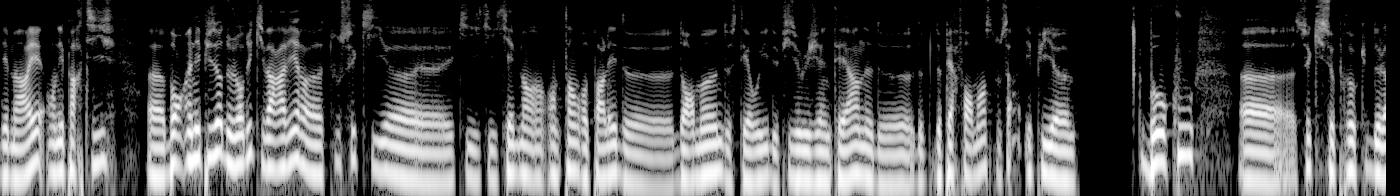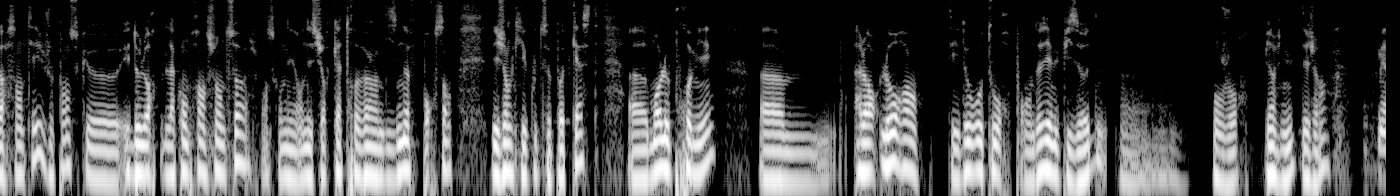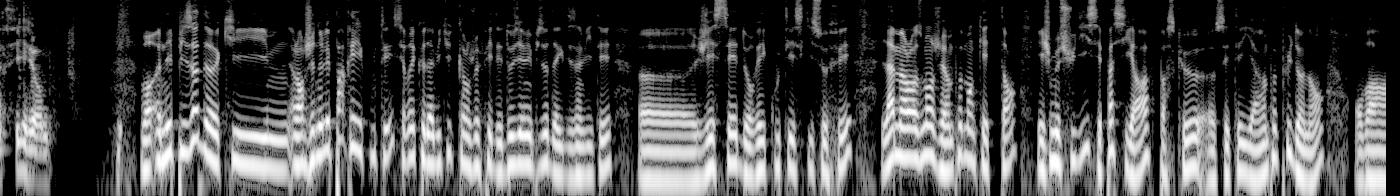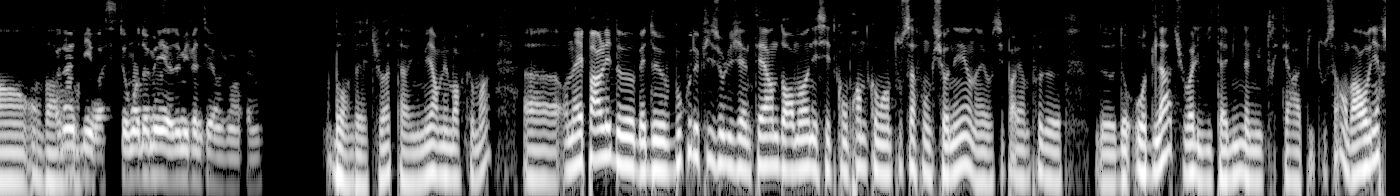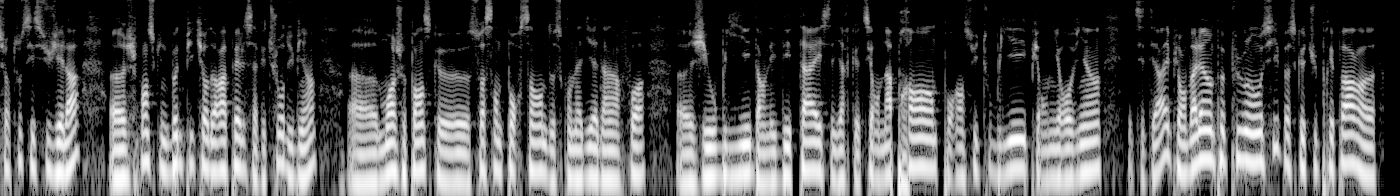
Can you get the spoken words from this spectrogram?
démarrer. On est parti. Euh, bon, un épisode aujourd'hui qui va ravir euh, tous ceux qui, euh, qui, aiment en- entendre parler de d'hormones, de stéroïdes, de physiologie interne, de, de, performance, tout ça. Et puis beaucoup ceux qui se préoccupent de leur santé, je pense que et de leur la compréhension de soi. Je pense qu'on est on est sur 99% des gens qui écoutent ce podcast. Moi, le premier. Alors, Laurent, t'es de retour pour un deuxième épisode. Bonjour, bienvenue déjà. Merci Jérôme. Bon, un épisode euh, qui. Alors, je ne l'ai pas réécouté. C'est vrai que d'habitude, quand je fais des deuxièmes épisodes avec des invités, euh, j'essaie de réécouter ce qui se fait. Là, malheureusement, j'ai un peu manqué de temps et je me suis dit, c'est pas si grave parce que euh, c'était il y a un peu plus d'un an. On va, on va. Un an et demi, ouais. C'était au mois de mai euh, 2021, je me rappelle. Bon, ben, tu vois, tu une meilleure mémoire que moi. Euh, on avait parlé de, ben, de beaucoup de physiologie interne, d'hormones, essayer de comprendre comment tout ça fonctionnait. On avait aussi parlé un peu de, de, de au-delà, tu vois, les vitamines, la nutrithérapie, tout ça. On va revenir sur tous ces sujets-là. Euh, je pense qu'une bonne piqûre de rappel, ça fait toujours du bien. Euh, moi, je pense que 60% de ce qu'on a dit la dernière fois, j'ai oublié dans les détails. C'est-à-dire que, tu sais, on apprend pour ensuite oublier, puis on y revient, etc. Et puis on va aller un peu plus loin aussi parce que tu prépares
